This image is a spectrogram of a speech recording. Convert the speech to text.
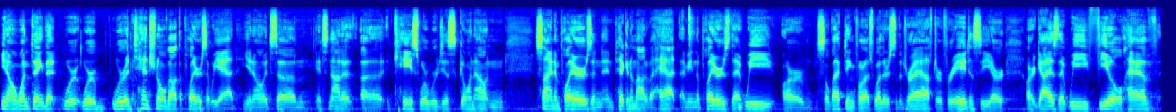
you know, one thing that we're, we're, we're intentional about the players that we add. You know, it's, um, it's not a, a case where we're just going out and, signing players and, and picking them out of a hat. I mean, the players that we are selecting for us, whether it's the draft or free agency, are, are guys that we feel have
